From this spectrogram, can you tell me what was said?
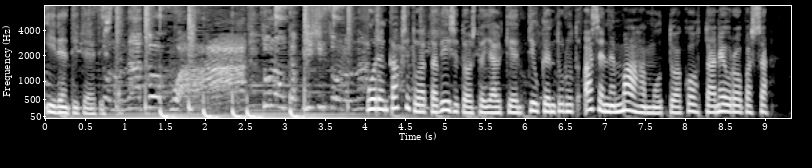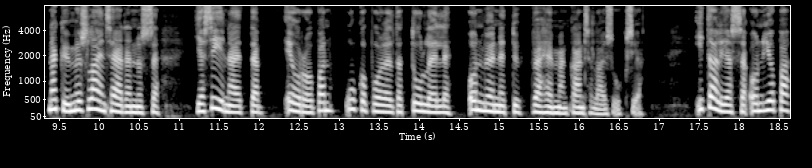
identiteetistä. Vuoden 2015 jälkeen tiukentunut asenne maahanmuuttoa kohtaan Euroopassa näkyy myös lainsäädännössä ja siinä, että Euroopan ulkopuolelta tulleille on myönnetty vähemmän kansalaisuuksia. Italiassa on jopa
